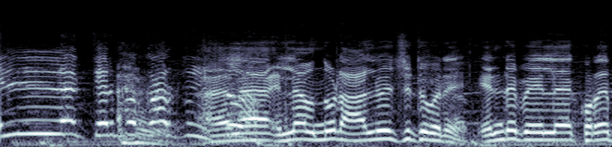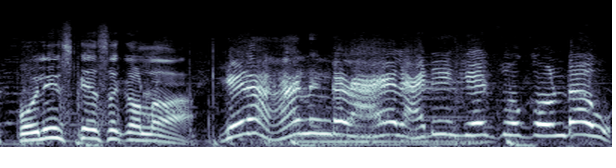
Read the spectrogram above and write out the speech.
എല്ലാ ചെറുപ്പക്കാർക്കും അല്ല എല്ലാം ഒന്നുകൂടെ ആലോചിച്ചിട്ട് വരെ. എന്റെ പേരിൽ കുറെ പോലീസ് കേസൊക്കെ ഉള്ളതാ. എടാ ആണുങ്ങളായാൽ അടിയും കേസും ഒക്കെ ഉണ്ടാവും.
